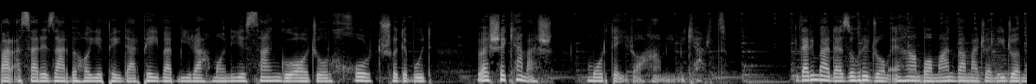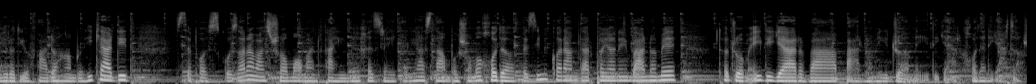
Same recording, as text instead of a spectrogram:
بر اثر ضربه های پی در پی و بیرحمانه سنگ و آجر خرد شده بود و شکمش مرده ای را حمل می کرد. در این بعد از ظهر جمعه هم با من و مجله جامعه رادیو فردا همراهی کردید. سپاسگزارم از شما. من فهیمه خضر هستم. با شما خداحافظی می کنم در پایان این برنامه تا جمعه دیگر و برنامه جامعه دیگر. خدا نگهدار.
